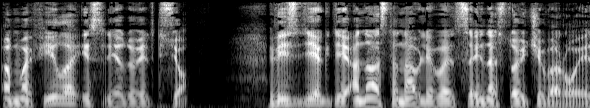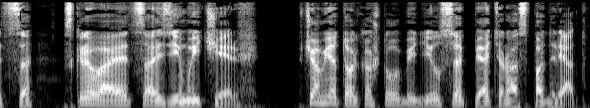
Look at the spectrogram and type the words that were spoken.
Аммофила исследует все. Везде, где она останавливается и настойчиво роется, скрывается озимый червь, в чем я только что убедился пять раз подряд.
